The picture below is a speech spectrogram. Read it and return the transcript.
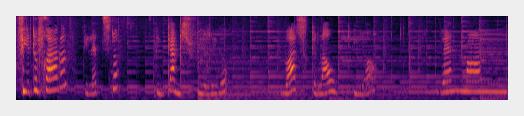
Vierte Frage, die letzte, die ganz schwierige. Was glaubt ihr, wenn man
